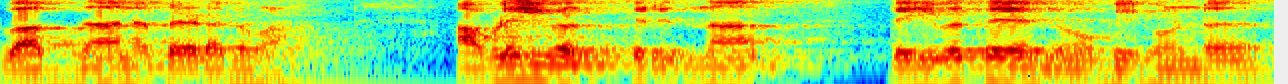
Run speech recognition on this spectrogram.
വാഗ്ദാന പേടകമാണ് അവളിൽ വസിച്ചിരുന്ന ദൈവത്തെ നോക്കിക്കൊണ്ട്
